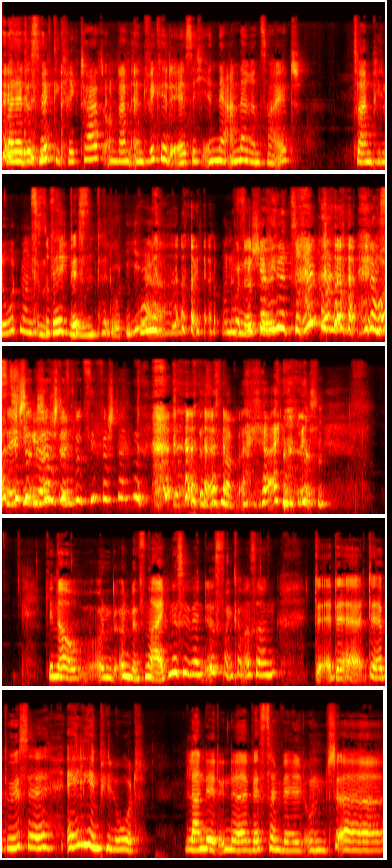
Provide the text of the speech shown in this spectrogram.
weil er das mitgekriegt hat. Und dann entwickelt er sich in der anderen Zeit zu einem Piloten und ist Zum zufrieden. weltbesten Piloten. Ja. ja Und dann fliegt er wieder zurück und wiederholt Ich sehe schon, du hast das. Prinzip verstanden. Das ist mal, ja, eigentlich. Genau, und, und wenn es ein Ereignis-Event ist, dann kann man sagen, der, der, der böse Alien-Pilot landet in der Westernwelt und äh,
